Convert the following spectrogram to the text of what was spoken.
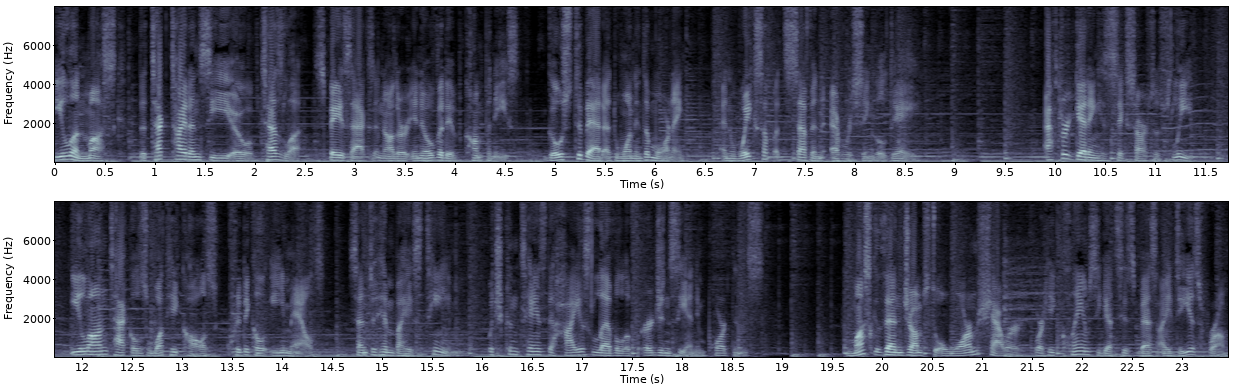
Elon Musk, the tech titan CEO of Tesla, SpaceX, and other innovative companies, goes to bed at 1 in the morning and wakes up at 7 every single day. After getting his 6 hours of sleep, Elon tackles what he calls critical emails sent to him by his team, which contains the highest level of urgency and importance. Musk then jumps to a warm shower where he claims he gets his best ideas from,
